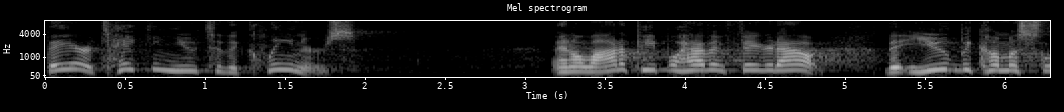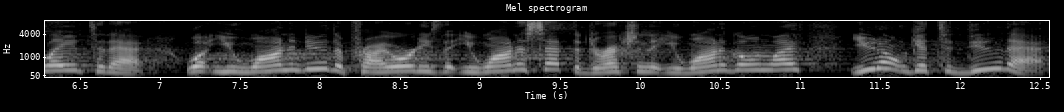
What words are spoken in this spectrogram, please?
They are taking you to the cleaners. And a lot of people haven't figured out that you've become a slave to that. What you want to do, the priorities that you want to set, the direction that you want to go in life, you don't get to do that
